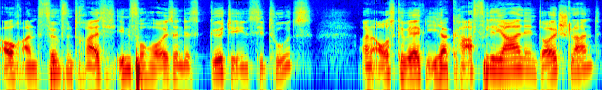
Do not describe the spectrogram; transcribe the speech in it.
auch an 35 Infohäusern des Goethe-Instituts, an ausgewählten IHK-Filialen in Deutschland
